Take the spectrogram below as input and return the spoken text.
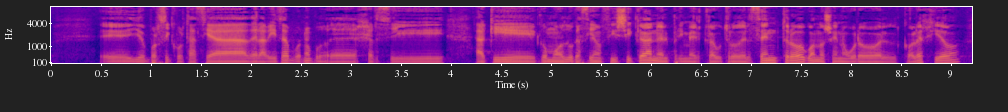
Eh, yo, por circunstancias de la vida, bueno, pues ejercí aquí como educación física en el primer claustro del centro, cuando se inauguró el colegio,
